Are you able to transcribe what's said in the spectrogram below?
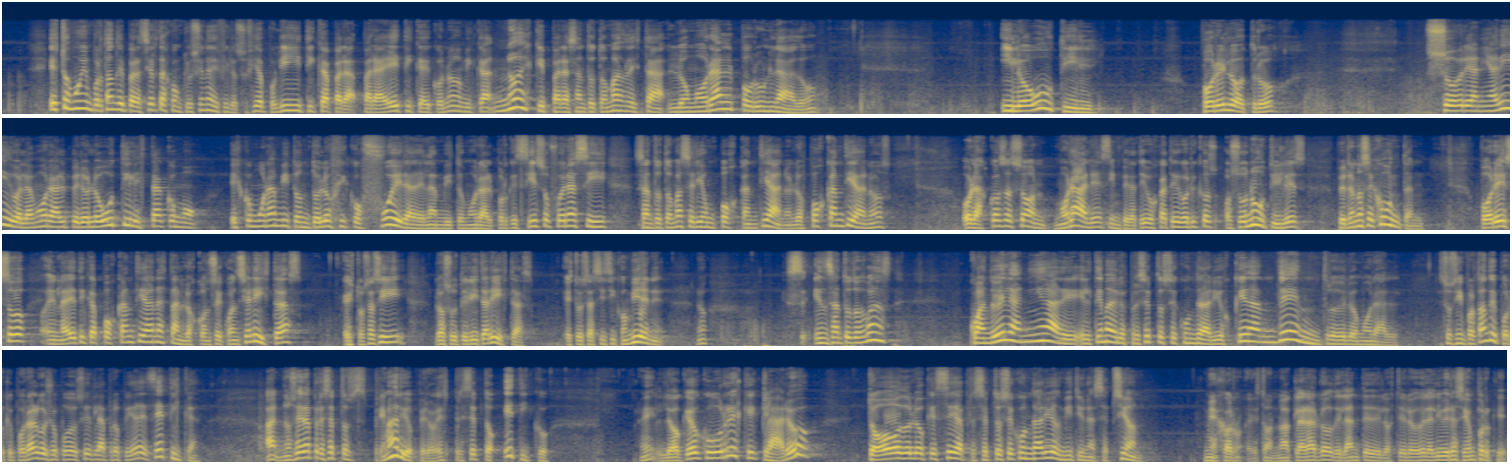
Esto es muy importante para ciertas conclusiones de filosofía política, para, ética económica. No es que para Santo Tomás le está lo moral por un lado y lo útil por el otro, sobreañadido a la moral, pero lo útil está como, es como un ámbito ontológico fuera del ámbito moral, porque si eso fuera así, Santo Tomás sería un post-kantiano. Los post-kantianos, o las cosas son morales, imperativos categóricos, o son útiles, pero no se juntan. Por eso, en la ética post-kantiana están los consecuencialistas, esto es así, los utilitaristas, esto es así si conviene. En Santo Tomás, cuando él añade el tema de los preceptos secundarios, quedan dentro de lo moral. Eso es importante porque por algo yo puedo decir la propiedad es ética. Ah, no será precepto primario, pero es precepto ético. ¿Eh? Lo que ocurre es que, claro, todo lo que sea precepto secundario admite una excepción. Mejor esto no aclararlo delante de los teólogos de la liberación porque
